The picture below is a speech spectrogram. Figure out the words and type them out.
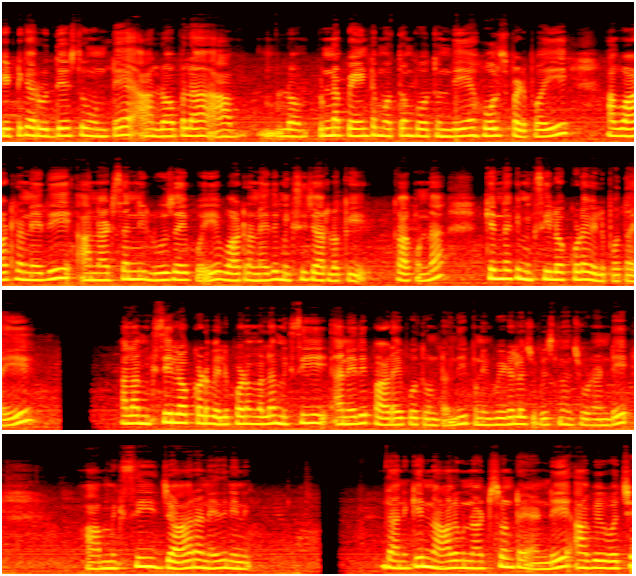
గట్టిగా రుద్దేస్తూ ఉంటే ఆ లోపల ఉన్న పెయింట్ మొత్తం పోతుంది హోల్స్ పడిపోయి ఆ వాటర్ అనేది ఆ నట్స్ అన్నీ లూజ్ అయిపోయి వాటర్ అనేది మిక్సీ జార్లోకి కాకుండా కిందకి మిక్సీలోకి కూడా వెళ్ళిపోతాయి. అలా మిక్సీలోకి కూడా వెళ్ళిపోవడం వల్ల మిక్సీ అనేది పాడైపోతూ ఉంటుంది. ఇప్పుడు నేను వీడియోలో చూపిస్తున్నాను చూడండి. ఆ మిక్సీ జార్ అనేది నేను దానికి నాలుగు నట్స్ ఉంటాయండి. అవి వచ్చి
